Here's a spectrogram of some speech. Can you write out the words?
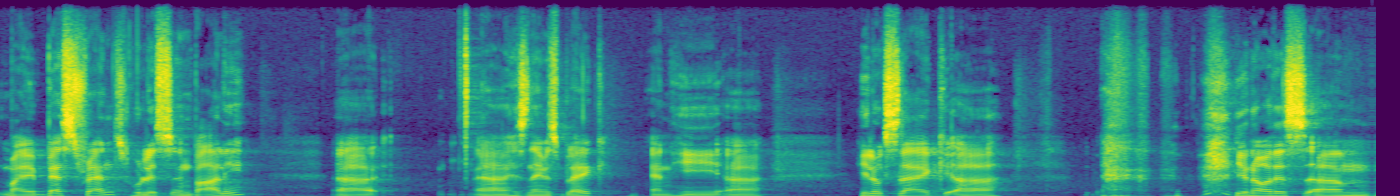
my best friend who lives in Bali. Uh, uh, his name is Blake, and he uh, he looks like uh, you know this um,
